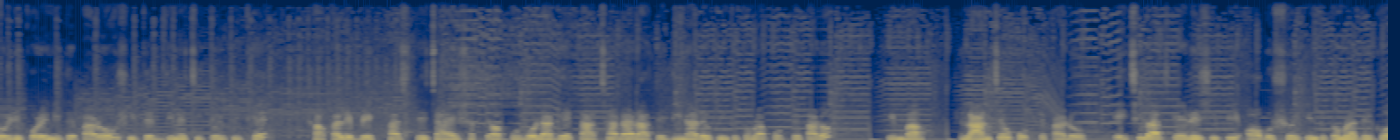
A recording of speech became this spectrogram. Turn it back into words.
তৈরি করে নিতে পারো। শীতের দিনে চিতই পিঠে, সকালে ব্রেকফাস্টে চায়ের সাথে অপূর্ব লাগে। তাছাড়া রাতে ডিনারেও কিন্তু তোমরা করতে পারো কিংবা লাঞ্চেও করতে পারো। এই ছিল আজকের রেসিপি অবশ্যই কিন্তু তোমরা দেখো।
